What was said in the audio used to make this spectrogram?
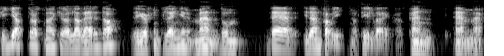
Fiat tröskmärke, Laverda, det görs inte längre, men de där i den fabriken har tillverkat Penn MF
